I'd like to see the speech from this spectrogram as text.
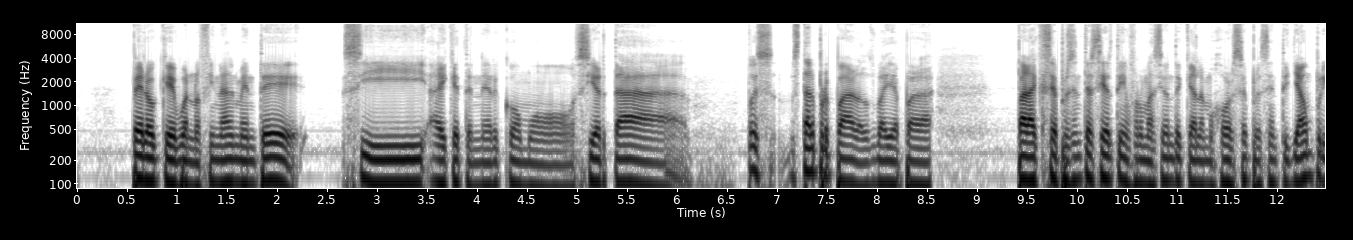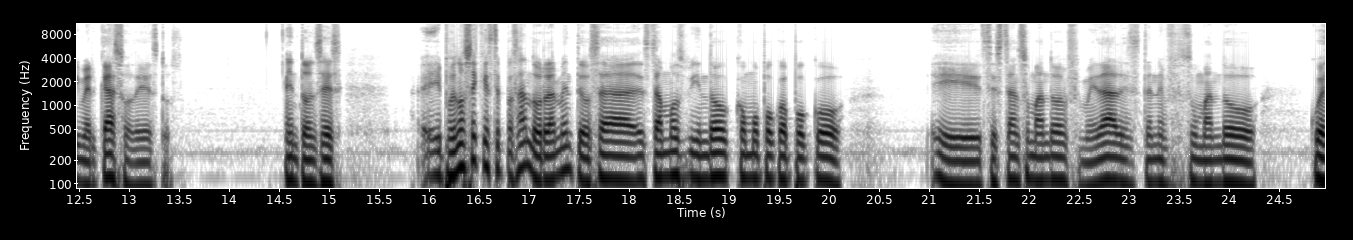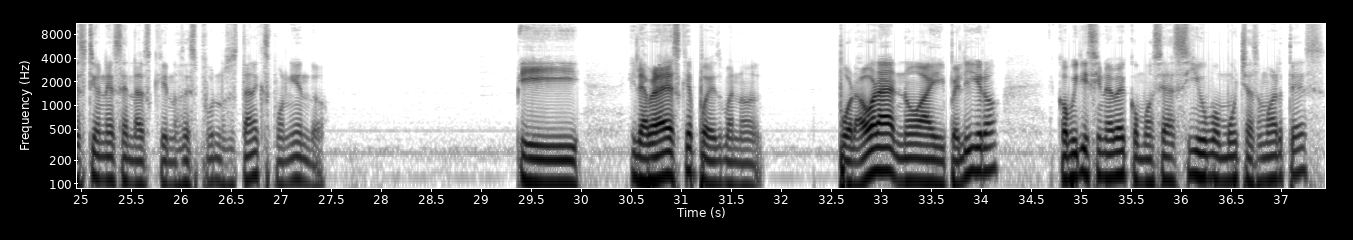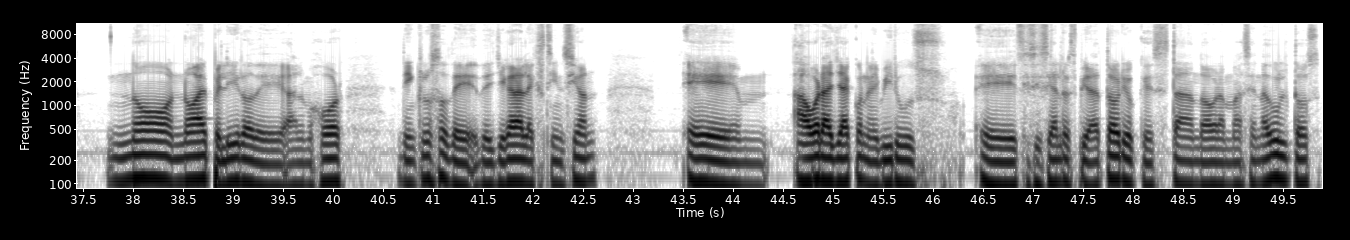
pero que bueno, finalmente sí hay que tener como cierta pues estar preparados, vaya, para para que se presente cierta información de que a lo mejor se presente ya un primer caso de estos. Entonces, eh, pues no sé qué esté pasando realmente, o sea, estamos viendo cómo poco a poco eh, se están sumando enfermedades, se están sumando cuestiones en las que nos, nos están exponiendo. Y, y la verdad es que, pues bueno, por ahora no hay peligro. COVID-19, como sea, sí hubo muchas muertes. No, no hay peligro de, a lo mejor, de incluso de, llegar a la extinción. Eh, ahora ya con el virus eh, respiratorio que se está dando ahora más en adultos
